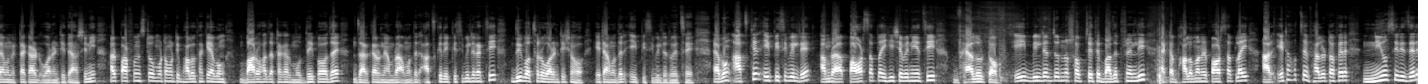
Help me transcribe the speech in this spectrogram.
তেমন একটা কার্ড ওয়ারেন্টিতে আসেনি। আর পারফরমেন্সটাও মোটামুটি ভালো থাকে এবং বারো হাজার টাকার মধ্যেই পাওয়া যায়, যার কারণে আমরা আমাদের আজকের এই পিসি বিল্ডে রাখছি। দুই বছরের ওয়ারেন্টি সহ এটা আমাদের এই পিসি বিল্ডে রয়েছে। এবং আজকের এই পিসি বিল্ডে আমরা পাওয়ার সাপ্লাই হিসেবে নিয়েছি ভ্যালোটপ এই বিল্ডের জন্য সবচাইতে বাজেট ফ্রেন্ডলি একটা ভালো মানের পাওয়ার সাপ্লাই, আর এটা হচ্ছে ভ্যালোটপের নিউ সিরিজের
